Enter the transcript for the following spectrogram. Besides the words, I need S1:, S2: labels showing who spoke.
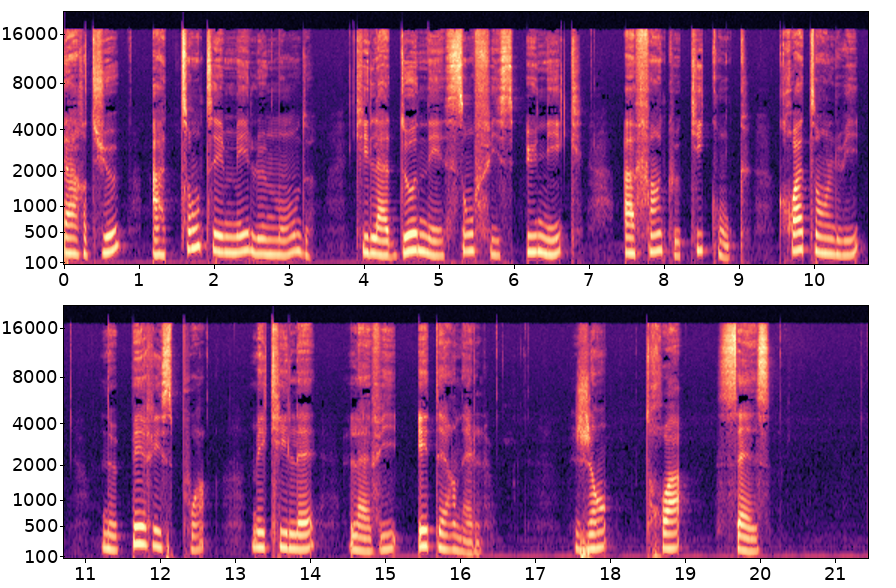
S1: car Dieu a tant aimé le monde qu'il a donné son Fils unique afin que quiconque croit en lui ne périsse point, mais qu'il ait la vie éternelle. Jean 3, 16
